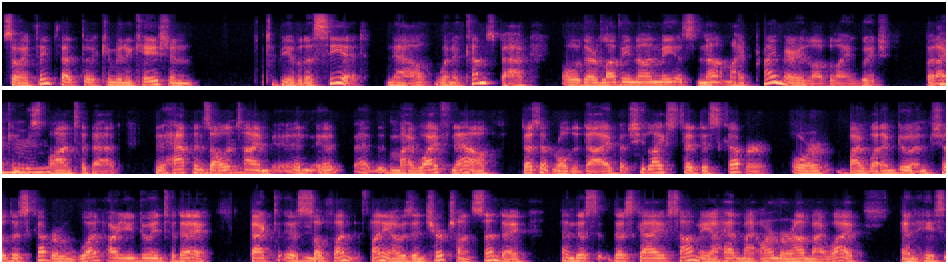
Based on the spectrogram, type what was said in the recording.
So I think that the communication to be able to see it now when it comes back, oh, they're loving on me. It's not my primary love language, but I can Mhm. respond to that. And it happens all the time. And it, my wife now doesn't roll the die, but she likes to discover, or by what I'm doing, she'll discover what are you doing today. In fact, it's so fun. Funny, I was in church on Sunday, and this this guy saw me. I had my arm around my wife, and he's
